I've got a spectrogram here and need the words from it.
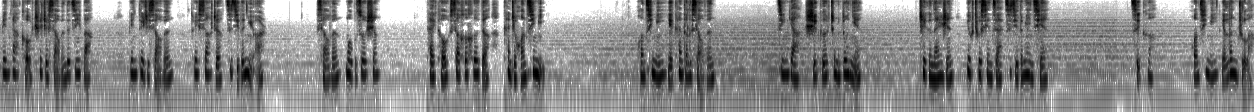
边大口吃着小文的鸡巴，边对着小文推销着自己的女儿。小文默不作声，抬头笑呵呵的看着黄七敏。黄清明也看到了小文，惊讶。时隔这么多年，这个男人又出现在自己的面前。此刻，黄清明也愣住了。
